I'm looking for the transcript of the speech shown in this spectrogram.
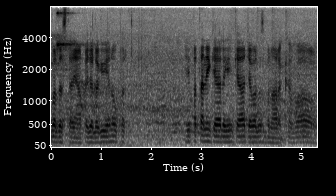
زبردست ہے یہاں پہ جو لگی ہوئی ہے نا اوپر یہ پتہ نہیں کیا لیکن کیا زبردست بنا رکھا ہے واہ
